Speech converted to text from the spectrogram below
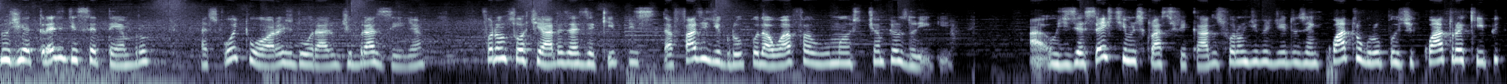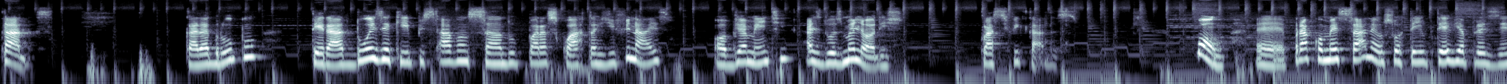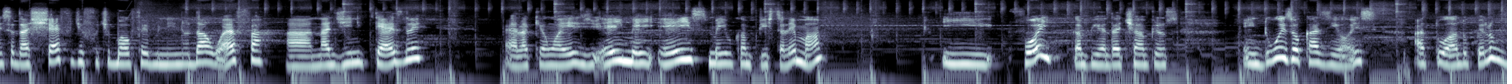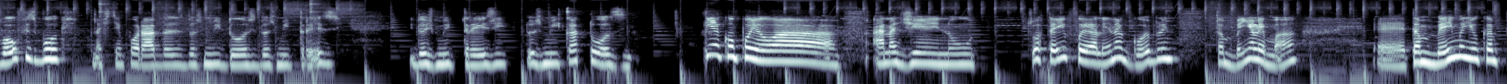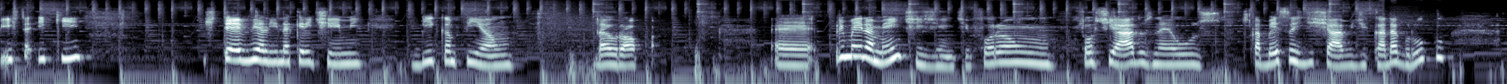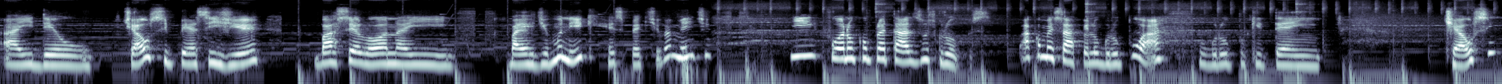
No dia 13 de setembro, às 8 horas do horário de Brasília, foram sorteadas as equipes da fase de grupo da UEFA Women's Champions League. Os 16 times classificados foram divididos em quatro grupos de quatro equipes cada. Cada grupo terá duas equipes avançando para as quartas de finais, obviamente as duas melhores classificadas. Bom, é, para começar, né, o sorteio teve a presença da chefe de futebol feminino da UEFA, a Nadine Kessler, ela que é uma ex-meio-campista alemã e foi campeã da Champions em duas ocasiões, atuando pelo Wolfsburg nas temporadas 2012-2013 e 2013-2014. Quem acompanhou a, a Nadine no sorteio foi a Lena Goblin, também alemã, é, também meio-campista e que esteve ali naquele time bicampeão da Europa. É, primeiramente, gente, foram sorteados né, os cabeças de chave de cada grupo. Aí deu Chelsea, PSG, Barcelona e Bayern de Munique, respectivamente, e foram completados os grupos. A começar pelo grupo A, o grupo que tem Chelsea,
